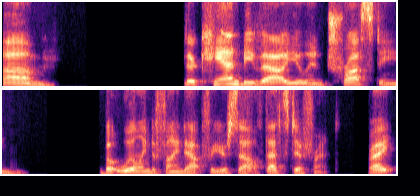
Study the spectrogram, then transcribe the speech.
Um, there can be value in trusting, but willing to find out for yourself. That's different, right?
